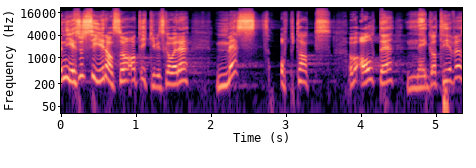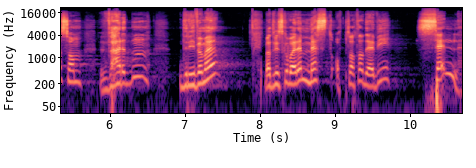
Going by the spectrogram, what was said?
Men Jesus sier altså at ikke vi skal være mest opptatt av alt det negative som verden driver med, men at vi skal være mest opptatt av det vi selv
